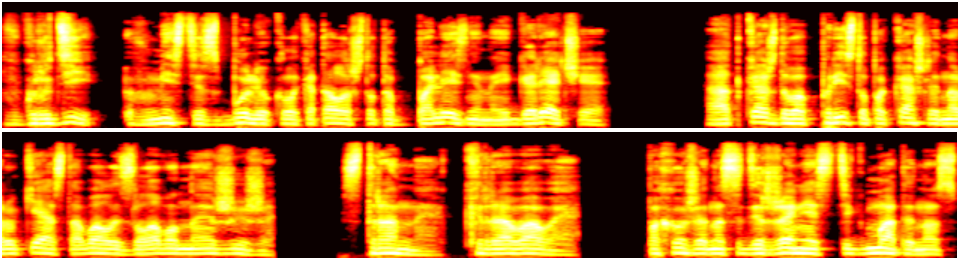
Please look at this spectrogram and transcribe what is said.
В груди вместе с болью клокотало что-то болезненное и горячее, а от каждого приступа кашля на руке оставалась зловонная жижа. Странная, кровавая, похожая на содержание стигматы, но с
